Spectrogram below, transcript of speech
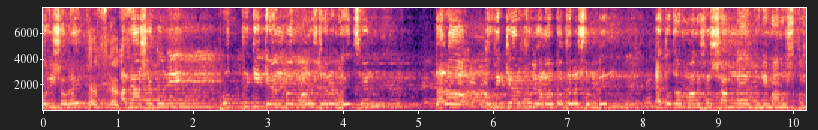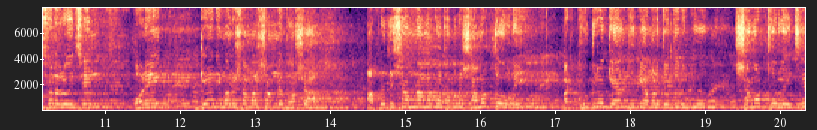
পরিসরে. আমি আশা করি প্রত্যেকে জ্ঞানবান মানুষ যারা রয়েছেন তারা খুবই কেয়ারফুলি আমার কথাটা শুনবেন। এতজন মানুষের সামনে গুণী মানুষ পিছনে রয়েছেন। অনেক জ্ঞানী মানুষ আমার সামনে বসা। আপনাদের সামনে আমার কথা বলার সামর্থ্যও নেই। বাট ক্ষুদ্র জ্ঞান থেকে আমার যতটুকু সামর্থ্য রয়েছে,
